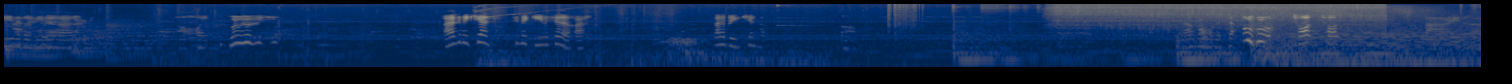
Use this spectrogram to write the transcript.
ชี้ไปตรงนี้นะคะเอาค่อยเฮ้ยอ่านี่เป็นเขี้ยนที่เมื่อกี้ไม่ใช่เหรอคะน่าจะเป็นเขี้ยนแบบอ่าล้างมือกันจ้ะช็อตช็อตตายนะคะ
